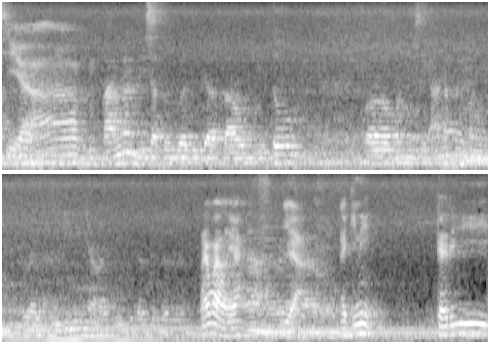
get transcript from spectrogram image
Siap. Karena di satu dua tiga tahun itu eh, kondisi anak memang lagi ininya lagi rewel ya. Nah, ya nah gini. Dari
